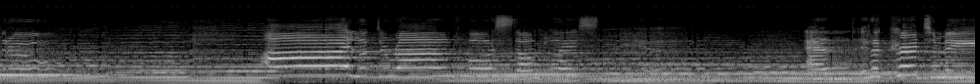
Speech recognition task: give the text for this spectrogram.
through. I looked around for someplace near. And it occurred to me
